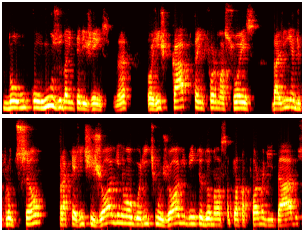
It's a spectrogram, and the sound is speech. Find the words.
com o uso da inteligência, né? Então, a gente capta informações da linha de produção para que a gente jogue no algoritmo, jogue dentro da nossa plataforma de dados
